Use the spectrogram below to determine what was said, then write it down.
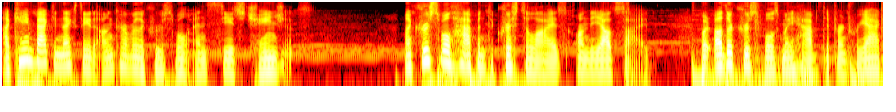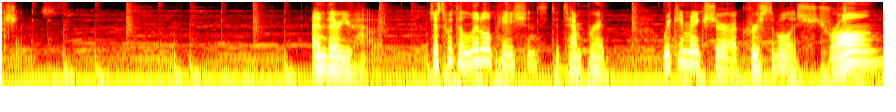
I came back the next day to uncover the crucible and see its changes. My crucible happened to crystallize on the outside, but other crucibles may have different reactions. And there you have it. Just with a little patience to temper it, we can make sure a crucible is strong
